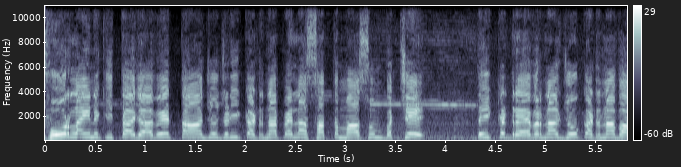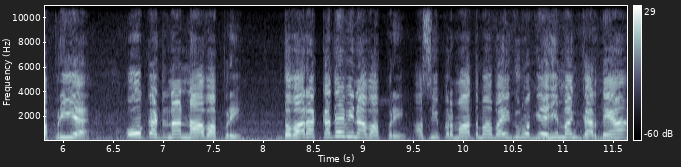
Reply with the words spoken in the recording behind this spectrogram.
ਫੋਰ ਲਾਈਨ ਕੀਤਾ ਜਾਵੇ, ਤਾਂ ਜੋ ਜਿਹੜੀ ਘਟਨਾ ਪਹਿਲਾਂ ਸੱਤ ਮਾਸੂਮ ਬੱਚੇ ਤੇ ਇੱਕ ਡਰਾਈਵਰ ਨਾਲ ਜੋ ਘਟਨਾ ਵਾਪਰੀ ਹੈ, ਉਹ ਘਟਨਾ ਨਾ ਵਾਪਰੇ। ਦੁਬਾਰਾ ਕਦੇ ਵੀ ਨਾ ਵਾਪਰੇ। ਅਸੀਂ ਪ੍ਰਮਾਤਮਾ ਵਾਹਿਗੁਰੂ ਅੱਗੇ ਇਹੀ ਮੰਗ ਕਰਦੇ ਹਾਂ,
